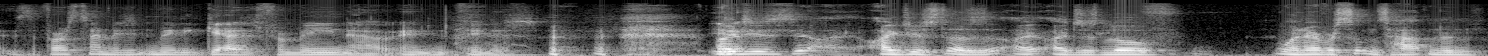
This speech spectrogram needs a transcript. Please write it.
it's the first time he didn't really get it for me now in in it. I know- just I, I just as I, I just love whenever something's happening,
